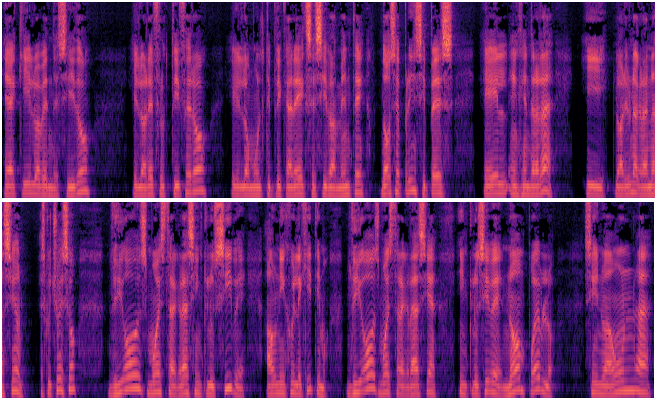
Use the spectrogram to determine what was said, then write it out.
he aquí lo he bendecido, y lo haré fructífero, y lo multiplicaré excesivamente. Doce príncipes él engendrará, y lo haré una gran nación. ¿Escuchó eso? Dios muestra gracia inclusive a un hijo ilegítimo. Dios muestra gracia inclusive no a un pueblo, sino a una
